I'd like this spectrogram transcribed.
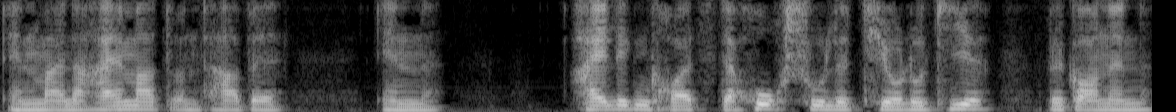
in meine Heimat und habe in Heiligenkreuz der Hochschule Theologie begonnen,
